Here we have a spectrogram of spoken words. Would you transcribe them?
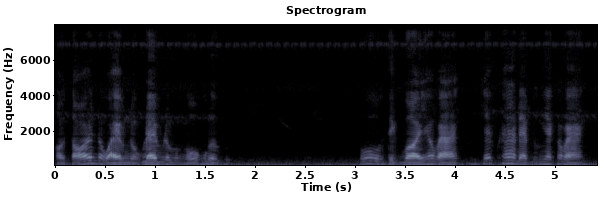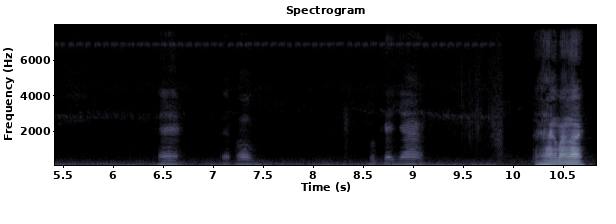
Hồi tối nó quậy một đêm luôn mà ngủ không được. Ô, tuyệt vời nha các bạn chép khá đẹp luôn nha các bạn. Nè đẹp không? Ok nha. Hàng bạn ơi.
